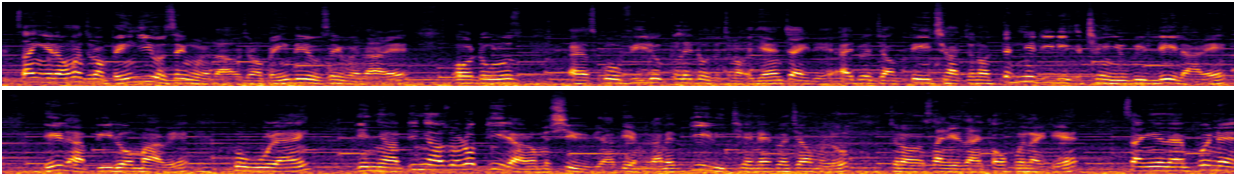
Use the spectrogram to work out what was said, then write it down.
။ဆိုင်ငယ်တော့မှကျွန်တော်ဘိန်းကြီးကိုစိတ်ဝင်စားတယ်။ကျွန်တော်ဘိန်းသေးကိုစိတ်ဝင်စားတယ်။အော်တိုလို့ အဲစကိုဖီတို့ကလစ်တို့ဆိုကျွန်တော်အရန်ကြိုက်တယ်အဲ့အတွက်ကြောင့်တေချာကျွန်တော်တစ်နှစ်တိတိအချိန်ယူပြီးလေ့လာတယ်လေ့လာပြီးတော့မှပဲကိုကိုယ်တိုင်ပညာပညာဆိုတော့ပြည့်တာတော့မရှိဘူးဗျာတည်ရမလားဒါပေမဲ့ပြည့်ပြီးထင်တဲ့အတွက်ကြောင့်မလို့ကျွန်တော်ဆိုင်ငယ်ဆိုင်ကောက်ဖွင့်လိုက်တယ်ဆိုင်ငယ်ဆိုင်ဖွင့်တဲ့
